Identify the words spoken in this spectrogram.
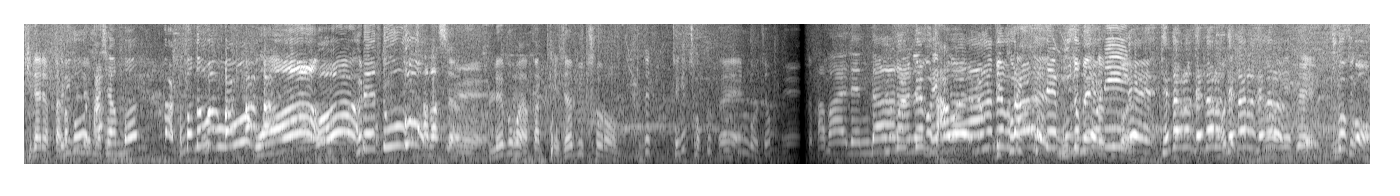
기다렸다가 그리고. 다시 한번 막, 한번 더. 와, 잡았어요. 네. 블레버가 약간 데자뷰처럼 근데 되게 적극적인 거죠. 잡아야 물 된다라는 생각. 나와요. 물 빼고 나와요. 무조건이 네, 대단한 대단한 대단한 대단한. 예, 네, 예. 죽었고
